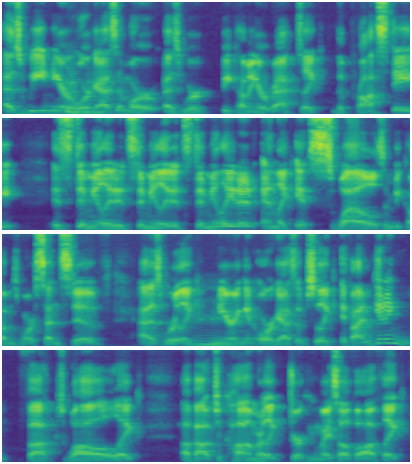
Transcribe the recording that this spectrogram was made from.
as we near Mhm. orgasm or as we're becoming erect, like the prostate is stimulated, stimulated, stimulated, and like it swells and becomes more sensitive as we're like Mm. nearing an orgasm. So like if I'm getting fucked while like about to come or like jerking myself off, like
